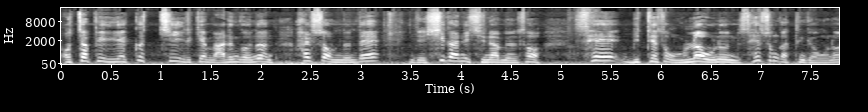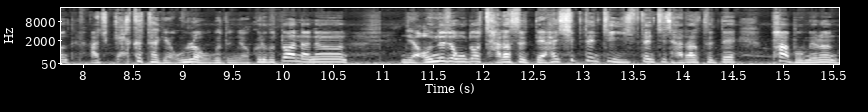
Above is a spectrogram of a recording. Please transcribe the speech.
어차피 위에 끝이 이렇게 마른 거는 할 수 없는데 이제 시간이 지나면서 새 밑에서 올라오는 새순 같은 경우는 아주 깨끗하게 올라오거든요. 그리고 또 하나는 이제 어느 정도 자랐을 때 한 10cm, 20cm 자랐을 때 파 보면은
